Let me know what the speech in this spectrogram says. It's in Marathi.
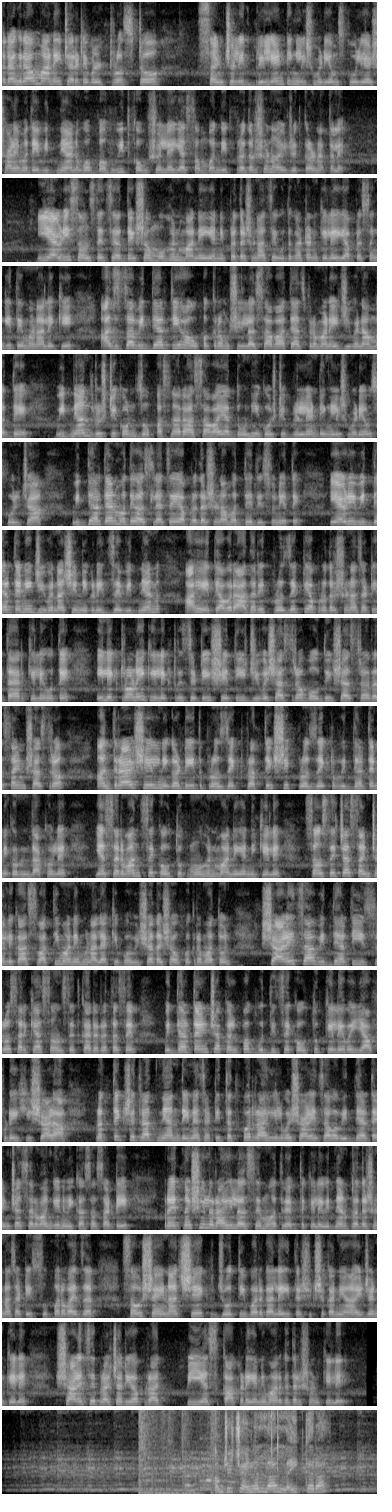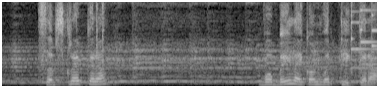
रंगराव माने चॅरिटेबल ट्रस्ट संचलित ब्रिलियंट इंग्लिश मीडियम स्कूल या शाळेमध्ये विज्ञान व बहुविध कौशल्य या संबंधित प्रदर्शन आयोजित करण्यात आले. यावेळी संस्थेचे अध्यक्ष मोहन माने यांनी प्रदर्शनाचे उद्घाटन केले. या प्रसंगी ते म्हणाले की आजचा विद्यार्थी हा उपक्रमशील असावा त्याचप्रमाणे जीवनामध्ये विज्ञान दृष्टिकोन जोपासणारा असावा. या दोन्ही गोष्टी ब्रिलियंट इंग्लिश मीडियम स्कूलच्या विद्यार्थ्यांमध्ये असल्याचे या प्रदर्शनामध्ये दिसून येते. यावेळी विद्यार्थ्यांनी जीवनाशी निगडीत जे विज्ञान आहे त्यावर आधारित प्रोजेक्ट या प्रदर्शनासाठी तयार केले होते. इलेक्ट्रॉनिक इलेक्ट्रिसिटी शेती जीवशास्त्र बौद्धिकशास्त्र रसायनशास्त्र अंतराळशील निगडित प्रोजेक्ट प्रात्यक्षिक प्रोजेक्ट विद्यार्थ्यांनी करून दाखवले. या सर्वांचे कौतुक मोहन माने यांनी केले. संस्थेच्या संचालिका स्वाती माने म्हणाल्या की भविष्यात अशा उपक्रमातून शाळेचा विद्यार्थी इस्रोसारख्या संस्थेत कार्यरत असेल. विद्यार्थ्यांच्या कल्पक बुद्धीचे कौतुक केले व यापुढे ही शाळा प्रत्येक क्षेत्रात ज्ञान देण्यासाठी तत्पर राहील व शाळेचा व विद्यार्थ्यांच्या सर्वांगीण विकासासाठी प्रयत्नशील राहील असे मत व्यक्त केले. विज्ञान प्रदर्शनासाठी सुपरवायझर सौ शैनाज शेख ज्योती बरगाले इतर शिक्षकांनी आयोजन केले. शाळेचे प्राचार्य प्रा. पी. एस. काकडे यांनी मार्गदर्शन केले. आमच्या चॅनलला लाईक करा सबस्क्राईब करा व बेल आयकॉनवर क्लिक करा.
